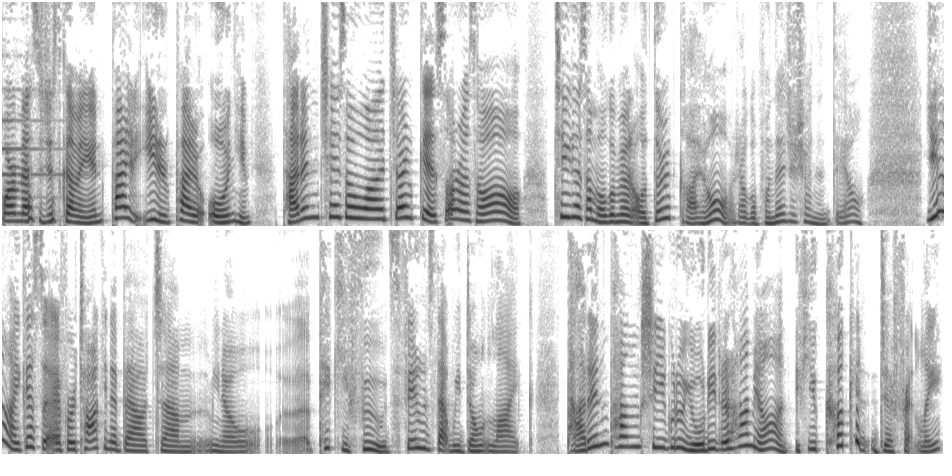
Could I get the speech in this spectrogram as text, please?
More messages coming in. 8185님. 다른 채소와 짧게 썰어서 튀겨서 먹으면 어떨까요? 라고 보내주셨는데요. Yeah, I guess if we're talking about, um, you know, picky foods, foods that we don't like, 다른 방식으로 요리를 하면, if you cook it differently,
